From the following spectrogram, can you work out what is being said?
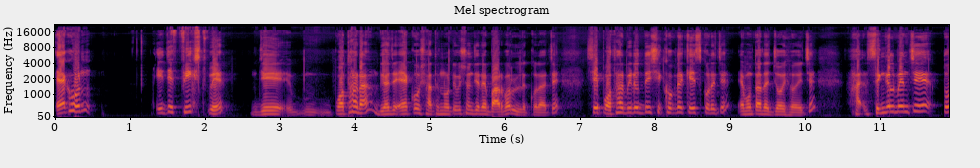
এখন এই যে ফিক্সড পে যে পথারা দুই হাজার এক ও সাথে নোটিফিকেশন যেটা বারবার উল্লেখ করা আছে সেই পথার বিরুদ্ধে শিক্ষকরা কেস করেছে এবং তাদের জয় হয়েছে। সিঙ্গেল বেঞ্চে তো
